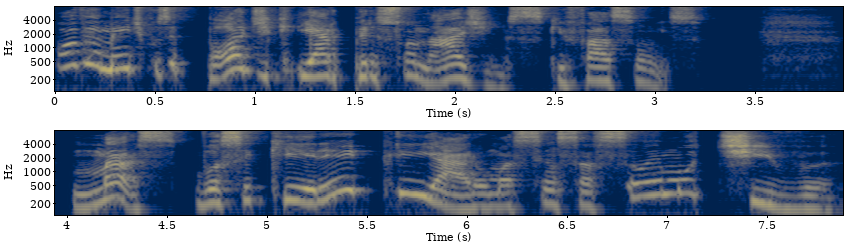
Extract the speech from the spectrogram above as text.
obviamente você pode criar personagens que façam isso. Mas você querer criar uma sensação emotiva,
